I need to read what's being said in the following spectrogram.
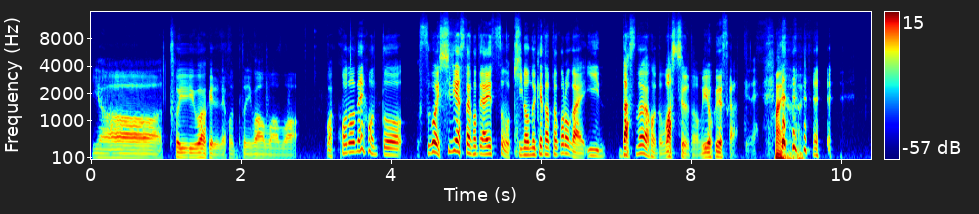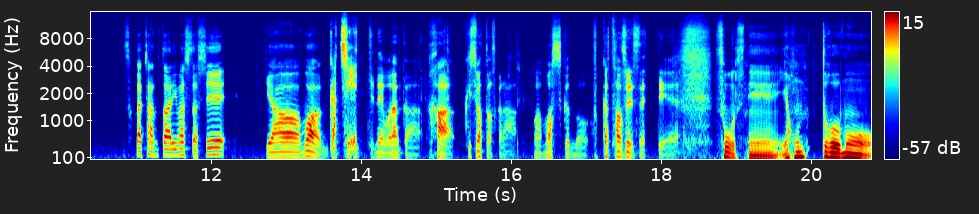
いやー、というわけでね、本当にまあまあまあ。まあ、このね、本当すごいシリアスなことやりつつも気の抜けたところがいい出すのが本当ワッシュルの魅力ですからっていうね。はいはいはい。そこがちゃんとありましたし、いやー、まあ、ガチってね、もうなんか、歯食いしばってますから、まあ、マッシュ君の復活楽しみですねっていう。そうですね。いや、本当も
